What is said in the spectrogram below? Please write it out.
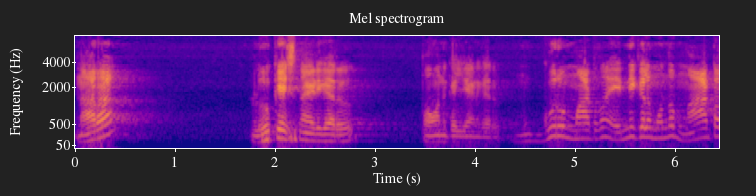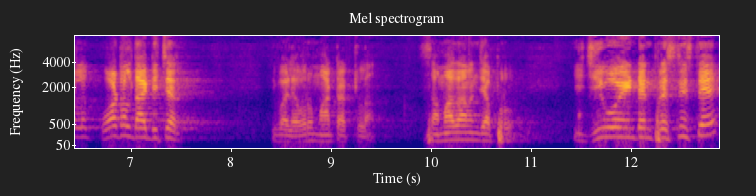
నారా లోకేష్ నాయుడు గారు పవన్ కళ్యాణ్ గారు ముగ్గురు మాటలు ఎన్నికల ముందు మాటలు కోటలు దాటిచ్చారు. ఇవాళ ఎవరు మాట్లాడట్లా? సమాధానం చెప్పరు. ఈ జీవో ఏంటని ప్రశ్నిస్తే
